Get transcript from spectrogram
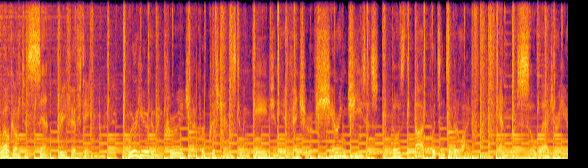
Welcome to Sent 315. We're here to encourage and equip Christians to engage in the adventure of sharing Jesus with those that God puts into their life. And we're so glad you're here.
